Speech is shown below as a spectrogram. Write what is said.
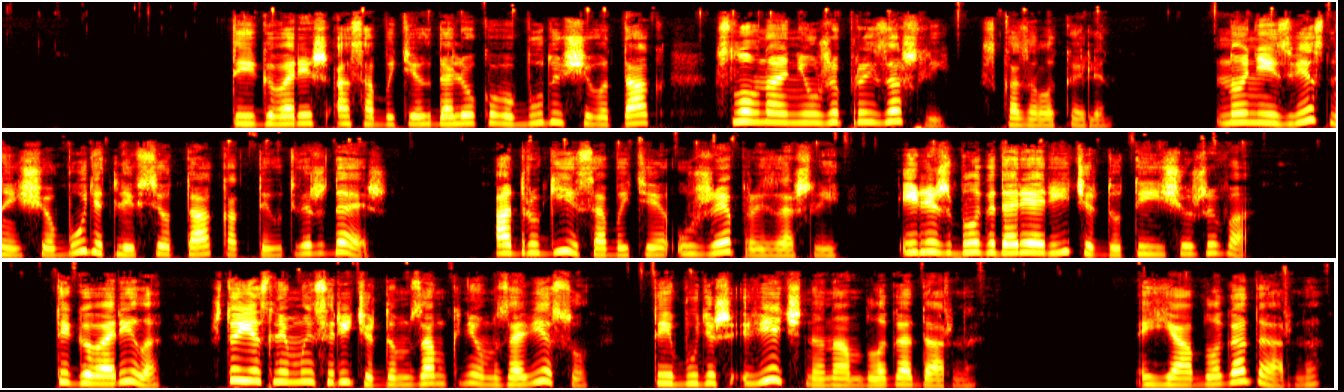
«Ты говоришь о событиях далекого будущего так, словно они уже произошли», — сказала Кэлен. «Но неизвестно еще, будет ли все так, как ты утверждаешь. А другие события уже произошли, и лишь благодаря Ричарду ты еще жива. Ты говорила, что если мы с Ричардом замкнем завесу, ты будешь вечно нам благодарна». «Я благодарна»,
